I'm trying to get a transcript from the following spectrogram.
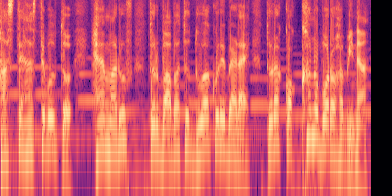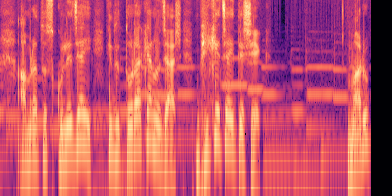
হাসতে হাসতে বলতো হ্যাঁ মারুফ, তোর বাবা তো দোয়া করে বেড়ায়, তোরা কখনো বড় হবি না। আমরা তো স্কুলে যাই, কিন্তু তোরা কেন যাস? ভিকে চাইতে শেখ। মারুফ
